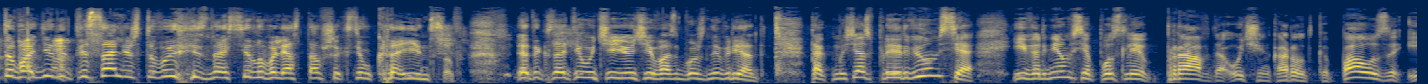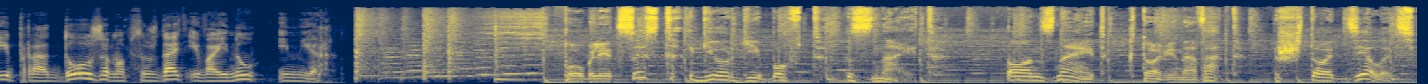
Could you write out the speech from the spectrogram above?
чтобы они написали, что вы изнасиловали оставшихся украинцев. Это, кстати, очень-очень возможный вариант. Так, мы сейчас прервемся и вернемся после, правда, очень короткой паузы и продолжим обсуждать и войну, и мир. Публицист Георгий Бофт знает. Он знает, кто виноват, что делать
